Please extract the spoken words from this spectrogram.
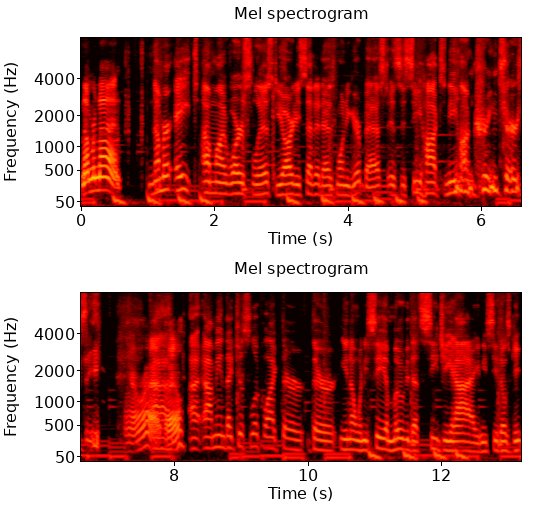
number nine. Number eight on my worst list, you already said it as one of your best, is the Seahawks neon green jersey. All right. Uh, well, I, I mean, they just look like they're they're you know when you see a movie that's CGI and you see those g-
